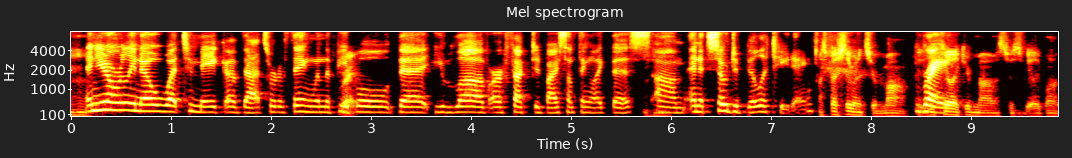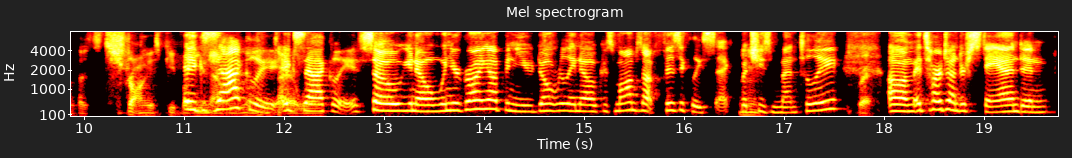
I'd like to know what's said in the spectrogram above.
Mm-hmm. And you don't really know what to make of that sort of thing when the people right. that you love are affected by something like this. Mm-hmm. Um, and it's so debilitating. Especially when it's your mom. Right. I feel like your mom is supposed to be like one of the strongest people. Exactly. exactly. World. So, you know, when you're growing up and you don't really know, because mom's not physically sick, but mm-hmm. she's mentally, right. um, it's hard to understand. And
